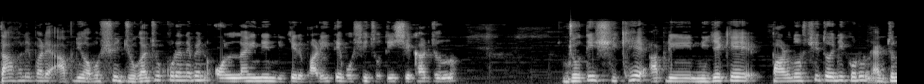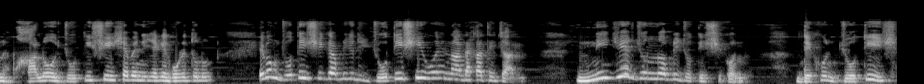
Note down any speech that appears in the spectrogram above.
তাহলে পারে আপনি অবশ্যই যোগাযোগ করে নেবেন অনলাইনে নিজের বাড়িতে বসে জ্যোতিষ শেখার জন্য। জ্যোতিষ শিখে আপনি নিজেকে পারদর্শী তৈরি করুন, একজন ভালো জ্যোতিষী হিসেবে নিজেকে গড়ে তুলুন এবং জ্যোতিষ শিখে আপনি যদি জ্যোতিষী হয়ে না দেখাতে চান, নিজের জন্য আপনি জ্যোতিষ শিখুন। দেখুন, জ্যোতিষ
